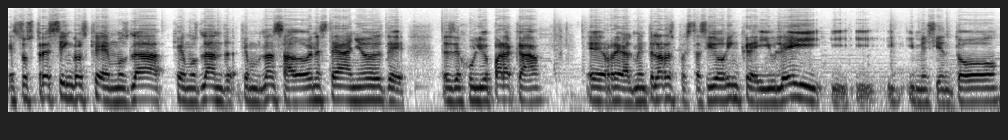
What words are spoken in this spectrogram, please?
estos tres singles que hemos, la, que hemos, lanzado en este año desde, desde julio para acá. Eh, realmente la respuesta ha sido increíble y, y, me siento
